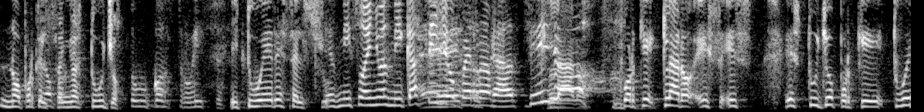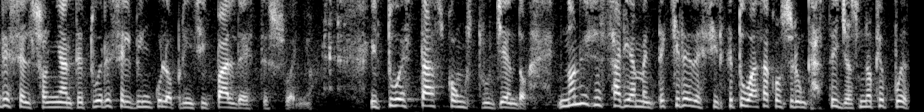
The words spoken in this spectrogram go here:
No, porque el sueño es tuyo Tú construiste. y tú eres el sueño. Es mi sueño, es mi castillo, Es tu perra. castillo. Claro, porque claro, es, es, es tuyo porque tú eres el soñante, tú eres el vínculo principal de este sueño. Y tú estás construyendo. No necesariamente quiere decir que tú vas a construir un castillo, sino que puede-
